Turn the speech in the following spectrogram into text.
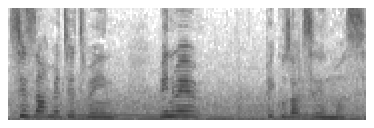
Siz zahmet etmeyin. Benim ev pek uzak sayılmaz.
